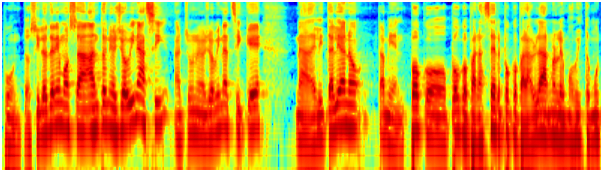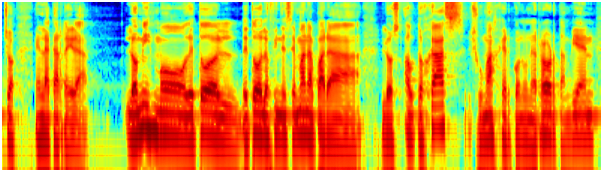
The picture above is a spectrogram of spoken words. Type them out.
puntos. Y lo tenemos a Antonio Giovinazzi, a Antonio Giovinazzi que nada, el italiano también, poco, poco para hacer, poco para hablar, no lo hemos visto mucho en la carrera. Lo mismo de, todo de todos los fines de semana para los autos Schumacher con un error también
